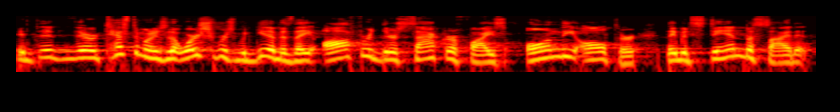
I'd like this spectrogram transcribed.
It, it, there are testimonies that worshipers would give as they offered their sacrifice on the altar. They would stand beside it,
